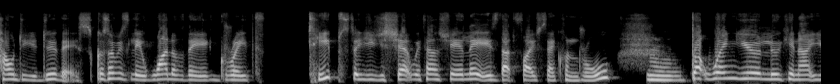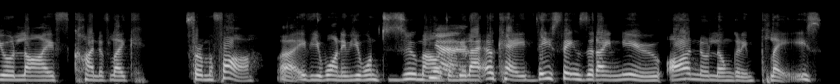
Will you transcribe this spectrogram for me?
how do you do this? Because obviously one of the great tips that you just shared with us shirley is that five second rule. Mm. but when you're looking at your life kind of like from afar uh, if you want if you want to zoom out and be like okay these things that i knew are no longer in place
